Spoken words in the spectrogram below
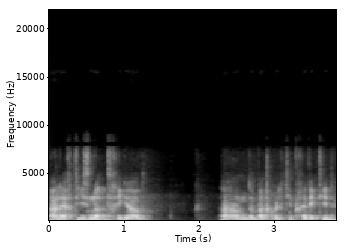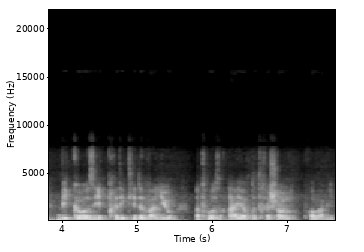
alert is not triggered and the bad quality predicted because it predicted a value that was higher the threshold probably.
